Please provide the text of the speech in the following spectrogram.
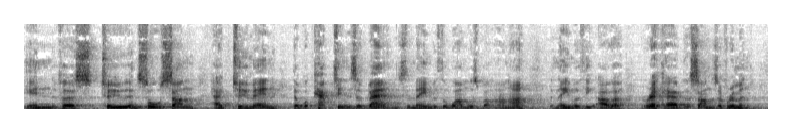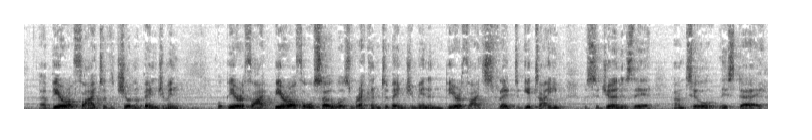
in verse 2 and Saul's son had two men that were captains of bands. The name of the one was Baanah, the name of the other Rechab, the sons of Rimmon, a Beerothite of the children of Benjamin. For Beeroth also was reckoned to Benjamin, and Beerothites fled to Gittaim, with sojourners there until this day.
